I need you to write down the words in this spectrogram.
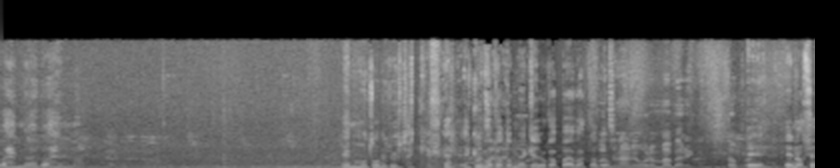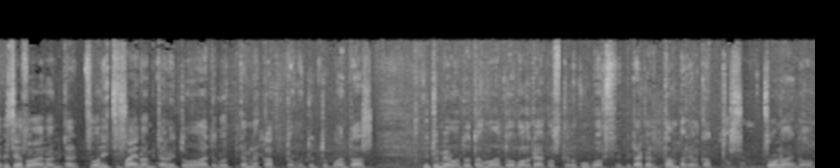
Vähemmän ja vähemmän. En muutu nyt yhtäkkiä mieleen. Kyllä mä katson melkein joka päivä. Katon. Oletko nähnyt uuden Maverickin? Ei. En ole. Se, se, on ainoa, mitä, se on itse asiassa ainoa, mitä nyt on ajatellut, että pitää mennä katsoa, mutta nyt on vaan taas... Nyt meillä on, tota, mä oon tuo Valkeakoskella kuvauksessa, niin pitää käydä Tampereella katsoa se. Se on ainoa,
